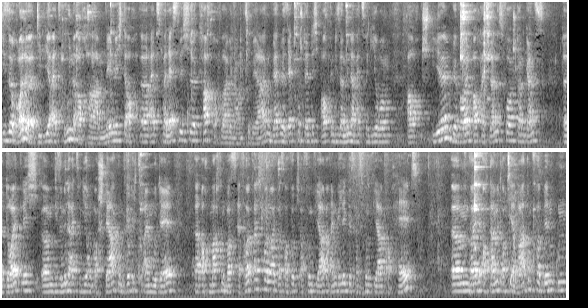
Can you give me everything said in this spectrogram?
diese Rolle, die wir als Grüne auch haben, nämlich da auch äh, als verlässliche Kraft auch wahrgenommen zu werden, werden wir selbstverständlich auch in dieser Minderheitsregierung auch spielen. Wir wollen auch als Landesvorstand ganz äh, deutlich ähm, diese Minderheitsregierung auch stärken und wirklich zu einem Modell auch machen, was erfolgreich verläuft, was auch wirklich auf fünf Jahre angelegt ist, was fünf Jahre auch hält, ähm, weil wir auch damit auch die Erwartung verbinden,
